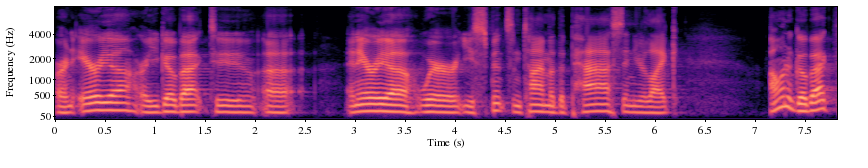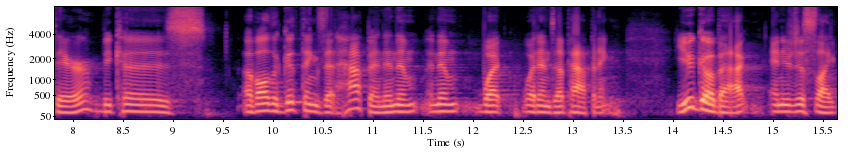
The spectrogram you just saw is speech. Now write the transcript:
or an area, or you go back to uh, an area where you spent some time of the past, and you're like, I want to go back there because of all the good things that happened. And then, and then what, what ends up happening? You go back and you're just like,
